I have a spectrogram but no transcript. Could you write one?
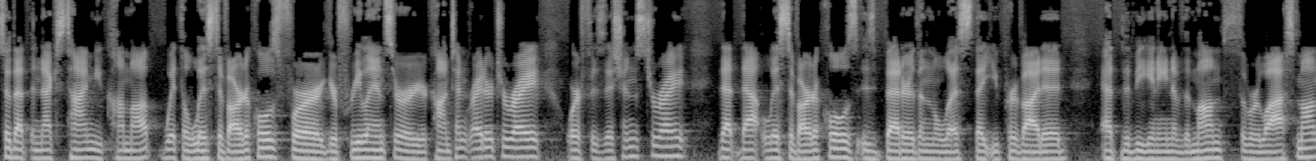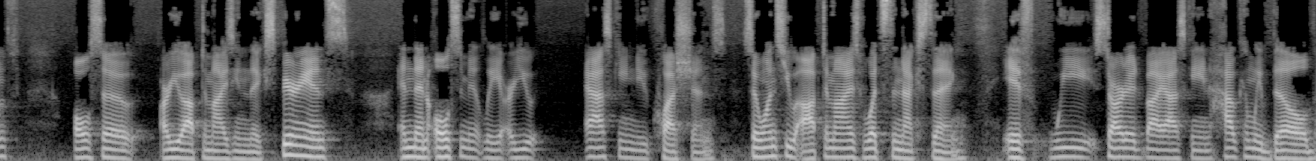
so that the next time you come up with a list of articles for your freelancer or your content writer to write or physicians to write, that that list of articles is better than the list that you provided at the beginning of the month or last month. Also, are you optimizing the experience? And then ultimately, are you asking new questions? So once you optimize, what's the next thing? If we started by asking, how can we build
